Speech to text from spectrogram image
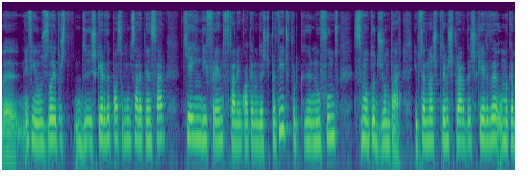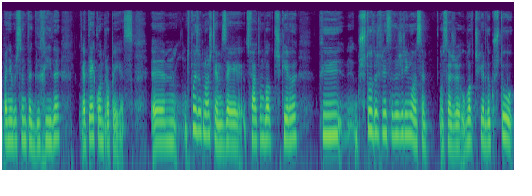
uh, enfim, os eleitores de esquerda possam começar a pensar que é indiferente votar em qualquer um destes partidos, porque no fundo se vão todos juntar. E portanto nós podemos esperar da esquerda uma campanha bastante aguerrida até contra o PS. Um, ehm, depois o que nós temos é, de facto, um bloco de esquerda que gostou da experiência da geringonça. Ou seja, o bloco de esquerda gostou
